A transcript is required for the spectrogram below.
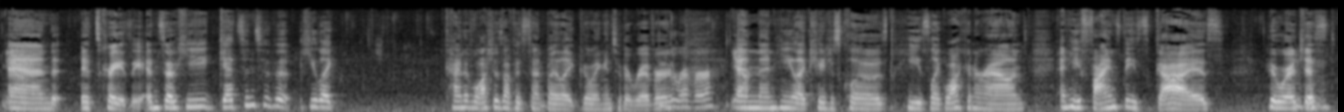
Yeah. and it's crazy. And so he gets into the he like kind of washes off his scent by like going into the river. The river. Yeah. And then he like changes clothes. He's like walking around and he finds these guys who are just Mm-hmm.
